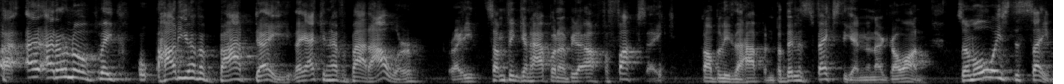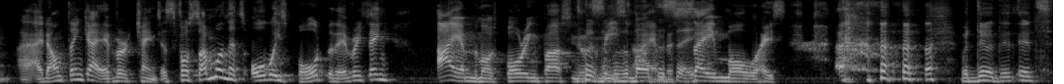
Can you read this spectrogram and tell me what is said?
I, I- don't know, like, how do you have a bad day? Like, I can have a bad hour, right? Something can happen. I'd be like, oh, for fuck's sake, can't believe that happened. But then it's fixed again, and I go on. So I'm always the same. I, I don't think I ever change. As for someone that's always bored with everything, I am the most boring person you'll meet. about I am the say. same always. But dude, it, it's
